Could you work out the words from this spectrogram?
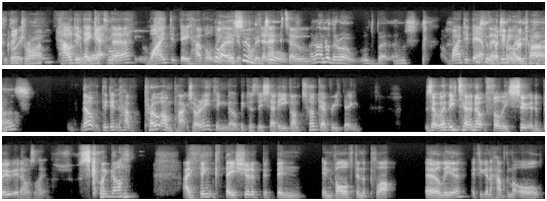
Did they drive? How did, did they, they get there? Why did they have all well, the I assume they drove. Ecto... I know they're old, but I was... why did they have their? I didn't know cars. No, they didn't have proton packs or anything though, because they said Egon took everything. So when they turn up fully suited and booted, I was like, "What's going on?" I think they should have been involved in the plot earlier if you're going to have them at all,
